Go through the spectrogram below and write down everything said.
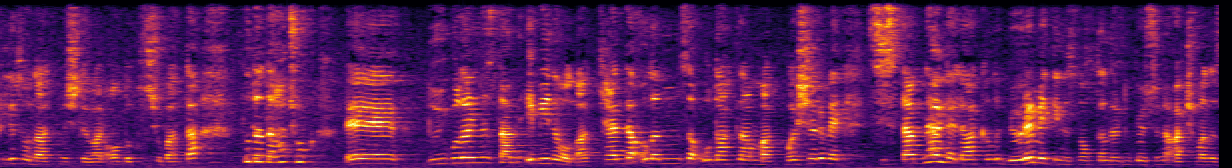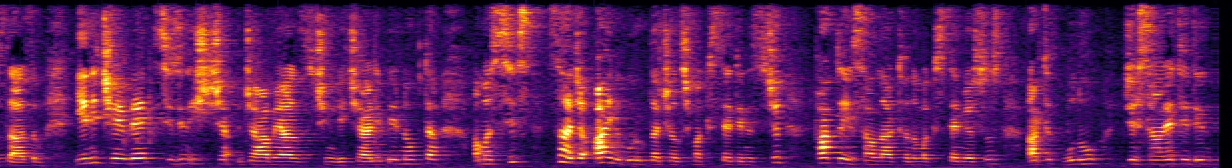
Plüton 60'lığı var 19 Şubat'ta. Bu da daha çok e, duygularınızdan emin olmak, kendi alanınıza odaklanmak, başarı ve sistemlerle alakalı göremediğiniz noktaların gözünü açmanız lazım. Yeni çevre sizin iş camianız için geçerli bir nokta ama siz sadece aynı grupla çalışmak istediğiniz için farklı insanlar tanımak istemiyorsunuz. Artık bunu cesaret edin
